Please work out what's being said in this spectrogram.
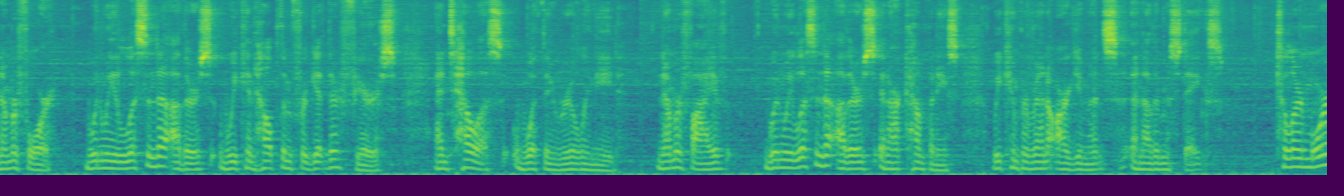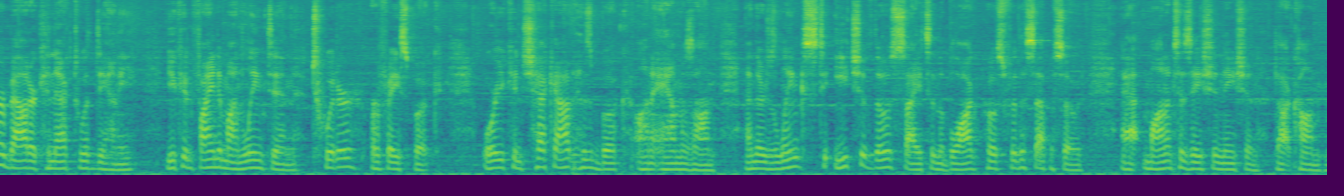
Number four, when we listen to others, we can help them forget their fears and tell us what they really need. Number five, when we listen to others in our companies, we can prevent arguments and other mistakes. To learn more about or connect with Danny, you can find him on LinkedIn, Twitter, or Facebook, or you can check out his book on Amazon. And there's links to each of those sites in the blog post for this episode at monetizationnation.com.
